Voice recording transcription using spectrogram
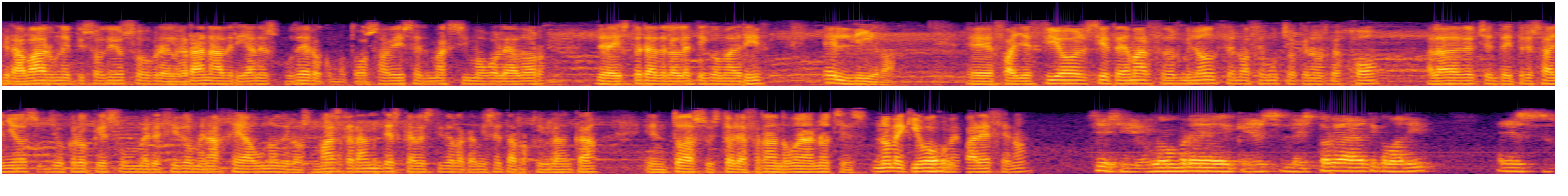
grabar un episodio sobre el gran Adrián Escudero, como todos sabéis, el máximo goleador de la historia del Atlético de Madrid en Liga. Eh, falleció el 7 de marzo de 2011, no hace mucho que nos dejó, a la edad de 83 años. Yo creo que es un merecido homenaje a uno de los más grandes que ha vestido la camiseta rojiblanca en toda su historia. Fernando, buenas noches. No me equivoco, me parece, ¿no? Sí, sí, un hombre que es la historia del Atlético de Madrid es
